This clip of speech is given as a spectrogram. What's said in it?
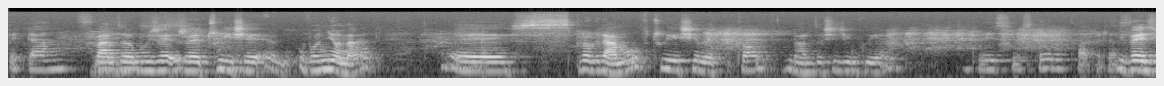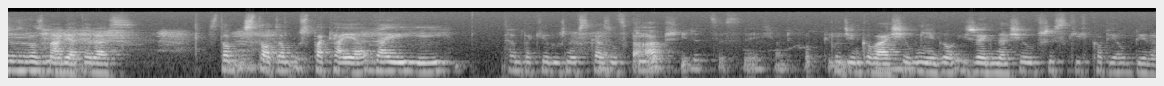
Bedankt. Bardzo mówi, że, że czuje się uwolniona e, z programów, czuje się lekko. Bardzo się dziękuję. I Jezus rozmawia teraz z tą istotą, uspokaja, daje jej tam takie różne wskazówki. Podziękowała się u niego i żegna się u wszystkich. Kopia odbiera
